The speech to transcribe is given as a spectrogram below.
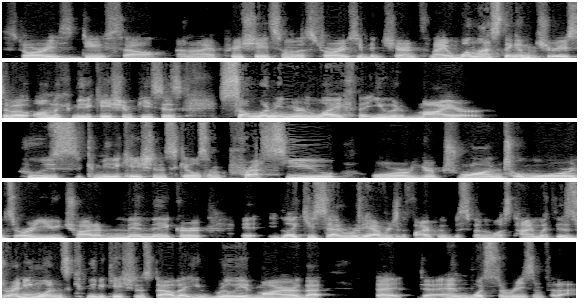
stories do sell and i appreciate some of the stories you've been sharing tonight one last thing i'm curious about on the communication piece is someone in your life that you admire whose communication skills impress you or you're drawn towards or you try to mimic or it, like you said we're the average of the five people spend the most time with is there anyone's communication style that you really admire that that uh, and what's the reason for that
